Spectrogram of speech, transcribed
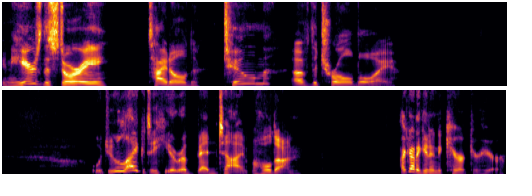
And here's the story titled Tomb of the Troll Boy. Would you like to hear a bedtime? Hold on. I got to get into character here.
